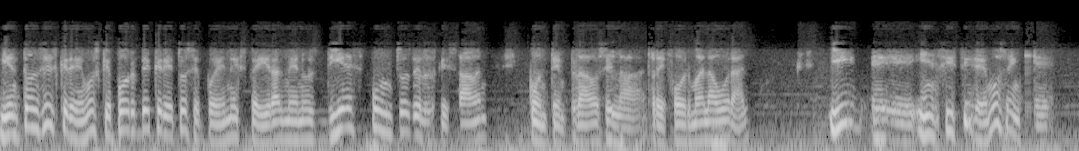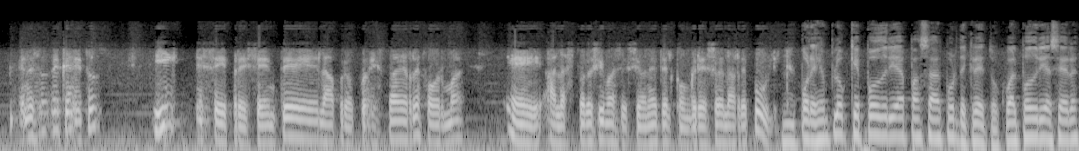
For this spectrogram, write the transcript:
Y entonces creemos que por decreto se pueden expedir al menos 10 puntos de los que estaban contemplados en la reforma laboral. Y eh, insistiremos en que en esos decretos y que se presente la propuesta de reforma eh, a las próximas sesiones del Congreso de la República. Por ejemplo, ¿qué podría pasar por decreto? ¿Cuál podría ser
